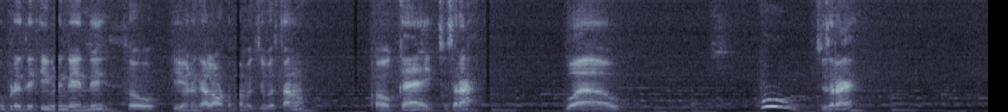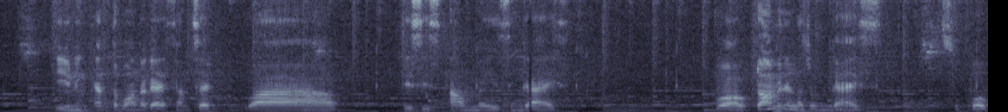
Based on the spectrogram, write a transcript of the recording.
ఇప్పుడైతే ఈవినింగ్ అయింది. సో ఈవినింగ్ ఎలా ఉంటుందో మీకు చూపిస్తాను. ఓకే చూసారా? వావ్ చూసారా? ఈవినింగ్ ఎంత బాగుందో guys sunset wow this is amazing guys wow టామిన్ ఎలా చూడండి గాయస్ సూపర్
